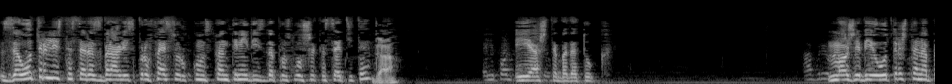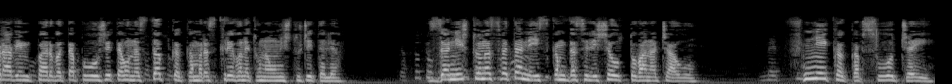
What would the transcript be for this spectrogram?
За утре ли сте се разбрали с професор Константинидис да прослуша касетите? Да, И аз ще бъда тук. Може би утре ще направим първата положителна стъпка към разкриването на унищожителя. За нищо на света не искам да се лиша от това начало. В никакъв случай.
